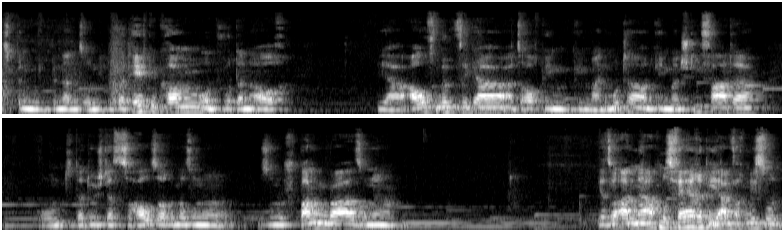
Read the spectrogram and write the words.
Ich bin, bin dann so in die Pubertät gekommen und wurde dann auch ja, aufmüpfiger, also auch gegen, gegen meine Mutter und gegen meinen Stiefvater. Und dadurch, dass zu Hause auch immer so eine, so eine Spannung war, so eine, ja, so eine Atmosphäre, die einfach nicht so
